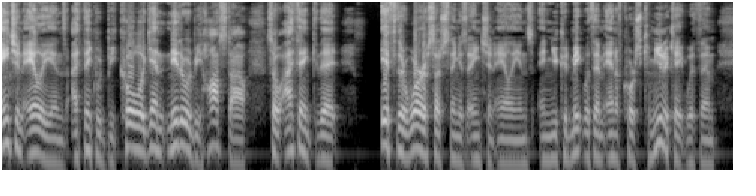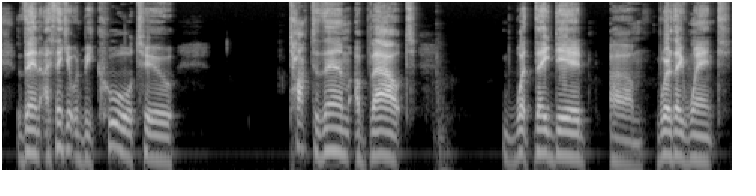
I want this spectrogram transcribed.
Ancient aliens, I think, would be cool. Again, neither would be hostile. So I think that if there were such thing as ancient aliens, and you could meet with them and, of course, communicate with them, then I think it would be cool to talk to them about what they did, um, where they went,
